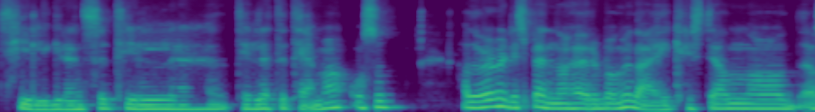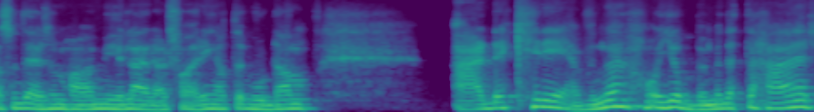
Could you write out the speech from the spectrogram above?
tilgrenset til, til dette temaet. Og så hadde det vært veldig spennende å høre både med deg, Kristian, og altså dere som har mye lærererfaring, at hvordan er det krevende å jobbe med dette her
